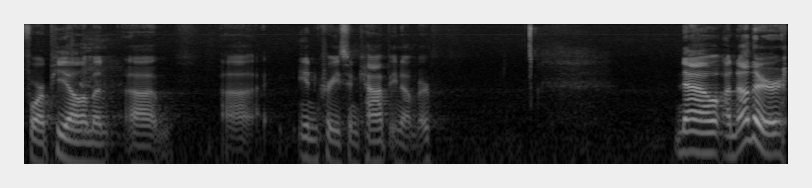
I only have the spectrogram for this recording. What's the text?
for p element um, uh, increase in copy number. Now, another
